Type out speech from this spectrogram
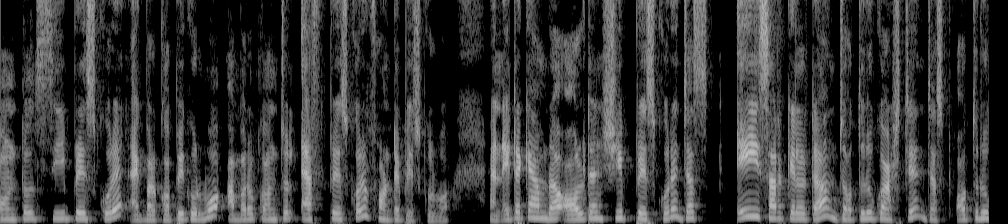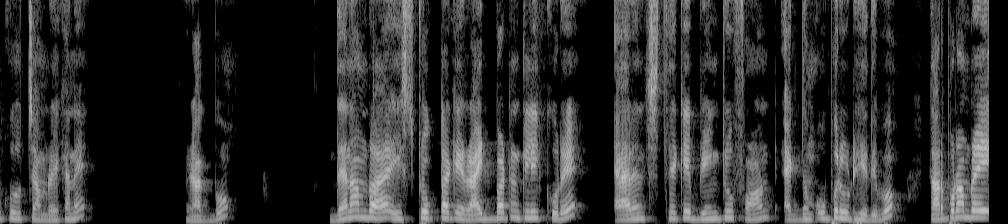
কন্ট্রোল সি প্রেস করে একবার কপি করব, আবারও কন্ট্রোল এফ প্রেস করে ফ্রন্টে প্রেস করব। অ্যান্ড এটাকে আমরা অল্ট অ্যান্ড শিপ প্রেস করে জাস্ট এই সার্কেলটা যতটুকু আসছে জাস্ট অতটুকু হচ্ছে আমরা এখানে রাখব। দেন আমরা এই স্ট্রোকটাকে রাইট বাটন ক্লিক করে অ্যারেঞ্জ থেকে ব্রিং টু ফ্রন্ট একদম উপরে উঠিয়ে দেব। তারপর আমরা এই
